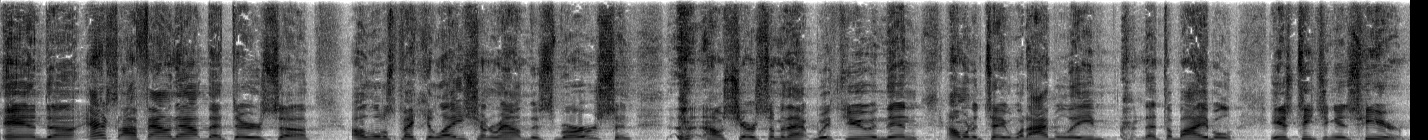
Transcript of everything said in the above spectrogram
And uh, as I found out that there's uh, a little speculation around this verse, and I'll share some of that with you. And then I want to tell you what I believe that the Bible is teaching us here.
